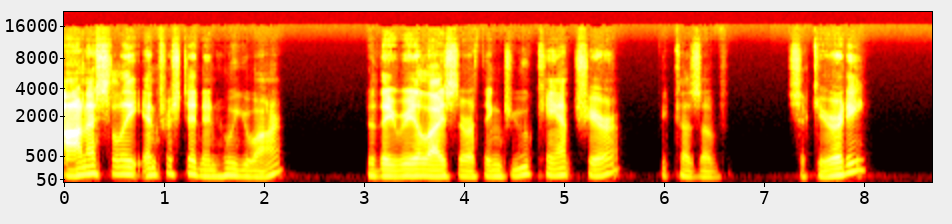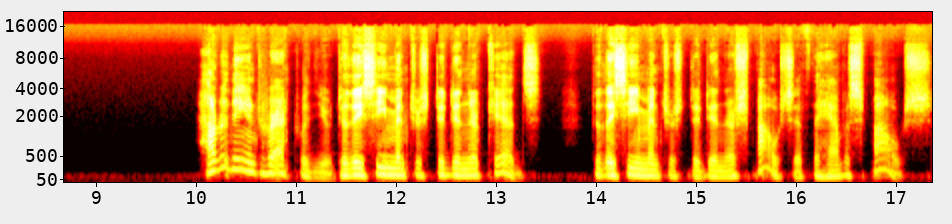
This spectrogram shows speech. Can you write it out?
honestly interested in who you are? Do they realize there are things you can't share because of security? How do they interact with you? Do they seem interested in their kids? Do they seem interested in their spouse if they have a spouse?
